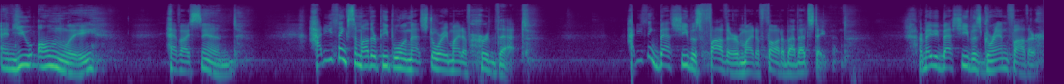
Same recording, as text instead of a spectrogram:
and you only have I sinned. How do you think some other people in that story might have heard that? How do you think Bathsheba's father might have thought about that statement? Or maybe Bathsheba's grandfather,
